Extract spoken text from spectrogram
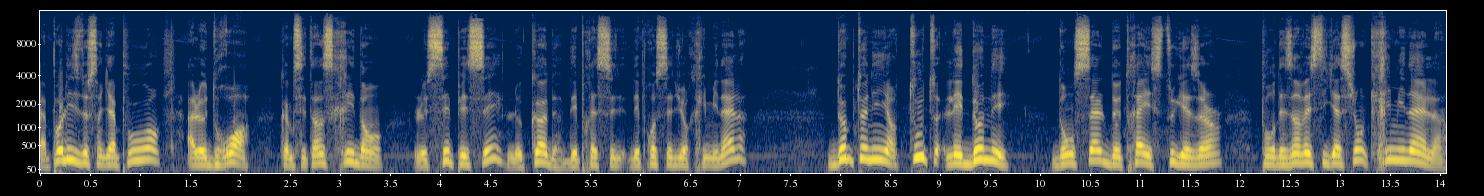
La police de Singapour a le droit, comme c'est inscrit dans le CPC, le Code des, procédures criminelles, d'obtenir toutes les données, dont celles de Trace Together, pour des investigations criminelles.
